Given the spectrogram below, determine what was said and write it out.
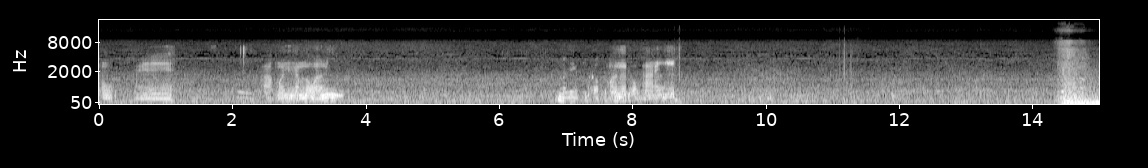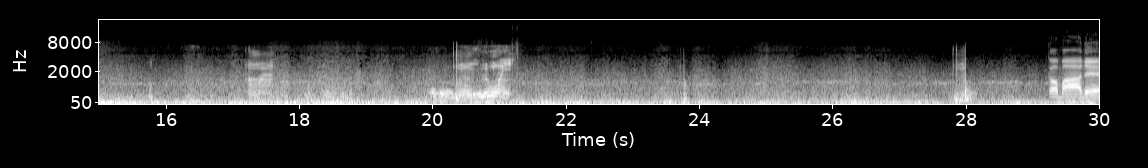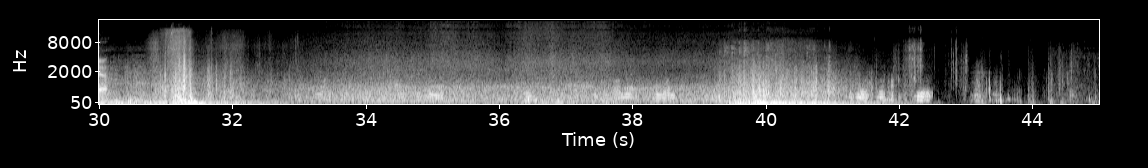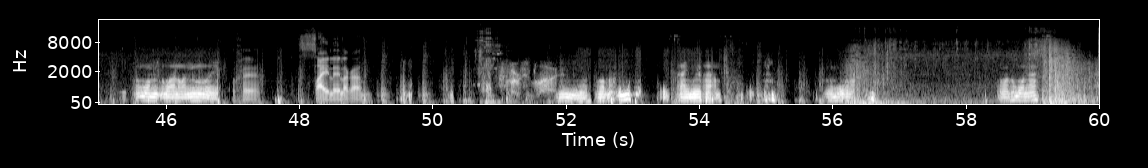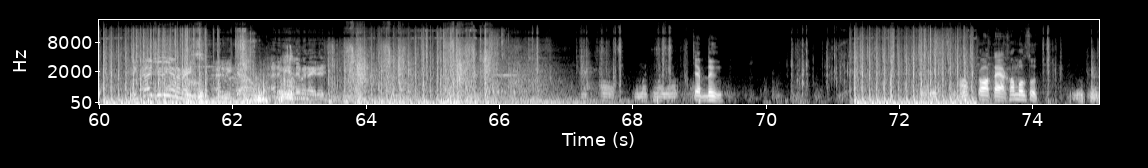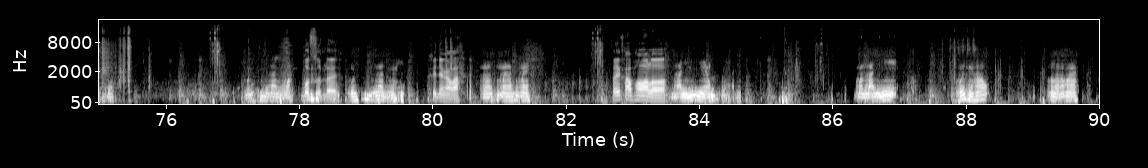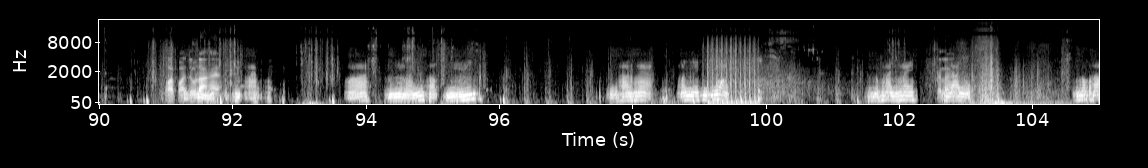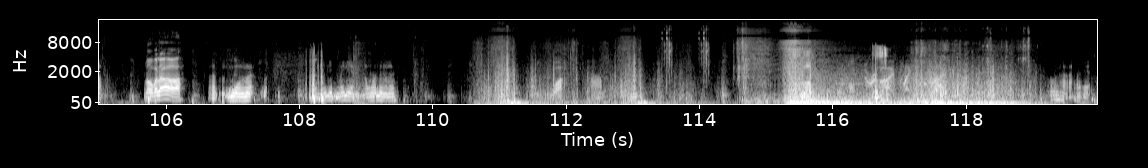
โอ้แหมอะมือหนึ่งน้ำหนวนี่ มาเรียกพี่ก๊อฟมือหนึ่งก็หายเข้ามามือด้วยก็มาเด ข้างบนข้างบนมีตัวระวังด้วยโอเค ใส่เลยแล้วกันนี่ไงรอมาอู้ใครมือสามมือโมงอะระวังข้างบนนะ Engaging the enemies. Enemy down. Enemy eliminated. เข้า ลงมาช่วยแล้วเจ็บหนึ่งเอาก็แตกข้างบนสุดมันขึ้นไม่ได้ไงวะบนสุดเลย มันขึ้นไม่ได้ไงขึ้นยังไงวะ อ่าขึ้นมาขึ้นมาเฮ้ยข้าพอเหรอ บันไดอยู่นี่แล้วบันไดอยู่นี่เฮ้ยเห็นเขาข้างหลังมาปล่อยปล่อยดูหลังให้ ขึ้นตามมามีอยู่ไหนครับมีอันนี้ หนึ่งห้าห้ามันมีที่อ้วงมันอยู่ข้างในอยู่ข้างในกันมีแล้วยาอยู่มันลงไปละลงไปแล้วเหรออะม่วงเนี่ยไม่เนียนไม่เนียนลงมาหนึ่งเลยวะต้องหาใครอะ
